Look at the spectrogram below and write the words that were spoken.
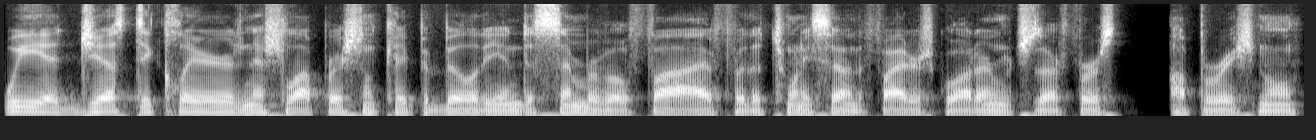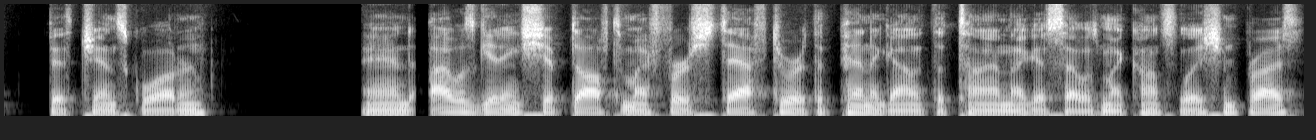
We had just declared initial operational capability in December of 05 for the 27th Fighter Squadron, which is our first operational fifth gen squadron. And I was getting shipped off to my first staff tour at the Pentagon at the time. I guess that was my consolation prize.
